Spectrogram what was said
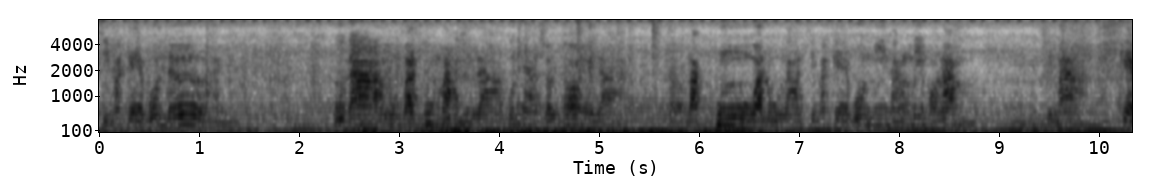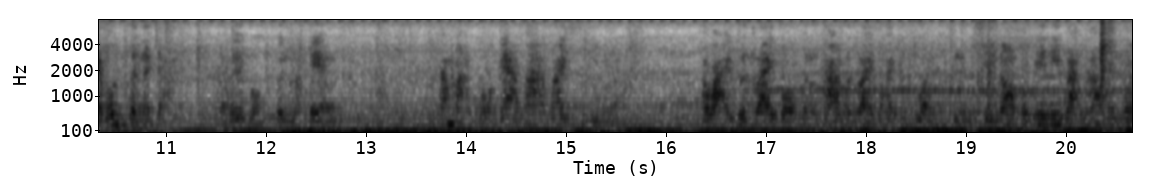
สิมาแก้บนเด้อให้ปู่ตาผู้บ้านผู้บ้านนี่ล่ะคุณยายสอยทองนี่ล่ะครับรับฮู้ว่าลูกหลานสิมาแก่บนมีหนังมีหมอลำสิมาแก่บนเพิ่นน่ะจ้ะก็เลยบอกเพิ่นมาแต่งข้าหมากขอแก้ผ้าใบสีนี่ล่ะ ถวายเพิ่นไหวบอกเพิ่นคาเพิ่นไหวบ่ให้เพิ่นทวงคืนสีนอกประเภทนี้บ้านเฮาแม่นบ่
